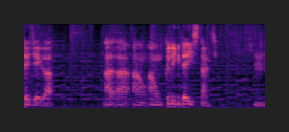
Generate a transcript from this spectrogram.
te llega a, a- un clic de distancia. ¿Mm?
